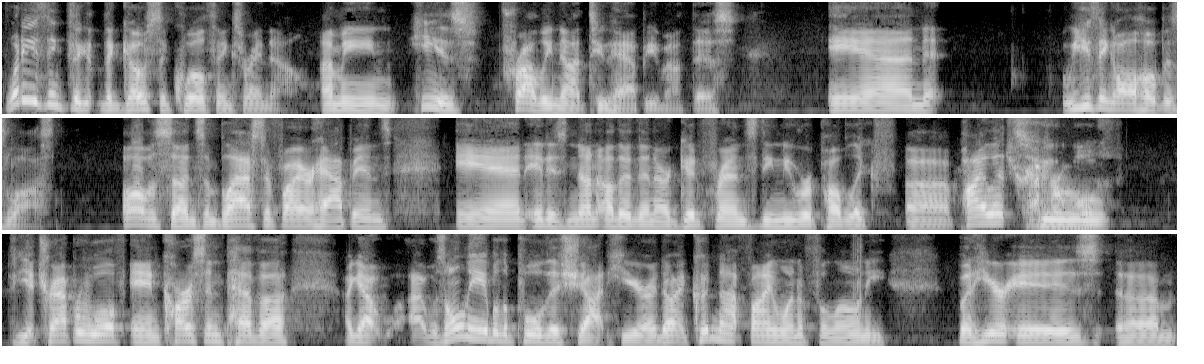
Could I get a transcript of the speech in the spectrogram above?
what do you think the the ghost of Kuiil thinks right now? I mean, he is probably not too happy about this, and you think all hope is lost. All of a sudden, some blaster fire happens, and it is none other than our good friends, the New Republic uh, pilots, Trapper who, Wolf. yeah, Trapper Wolf and Carson Teva. I got, I was only able to pull this shot here. I don't, I could not find one of Filoni, but here is, um,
